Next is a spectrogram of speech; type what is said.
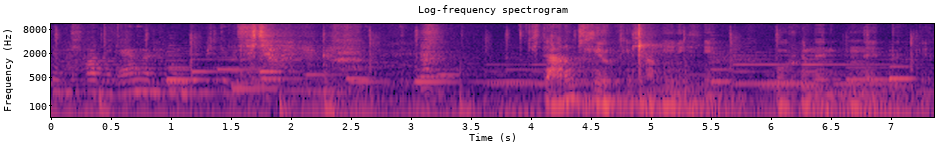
Тийм болохоор нэг амар хүн битгий билж байгаа. Гэтэ 10 жилийн үргэлж хамгийн нэг тийм өөр хүн амьд найдаг гэдэг.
